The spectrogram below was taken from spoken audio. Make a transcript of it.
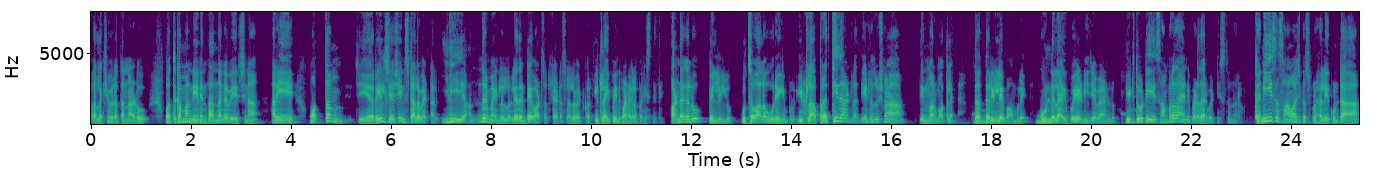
వరలక్ష్మి వ్రత్ అన్నాడు బతుకమ్మని నేను ఇంత అందంగా వేర్చిన అని మొత్తం రీల్స్ చేసి ఇన్స్టాలో పెట్టాలి. ఇది అందరి మైండ్లలో లేదంటే వాట్సాప్ స్టేటస్లలో పెట్టుకోవాలి. ఇట్లా అయిపోయింది పండగల పరిస్థితి. పండగలు పెళ్ళిళ్ళు ఉత్సవాల ఊరేగింపులు. ఇట్లా ప్రతి దాంట్లో దేంట్లో చూసినా తిన్మార్ మొత్తలే దద్దరిల్లే బాంబులే. గుండెలాగిపోయే డీజే బ్యాండ్లు. వీటితోటి సంప్రదాయాన్ని పెడదారి పట్టిస్తున్నారు. కనీస సామాజిక స్పృహ లేకుండా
